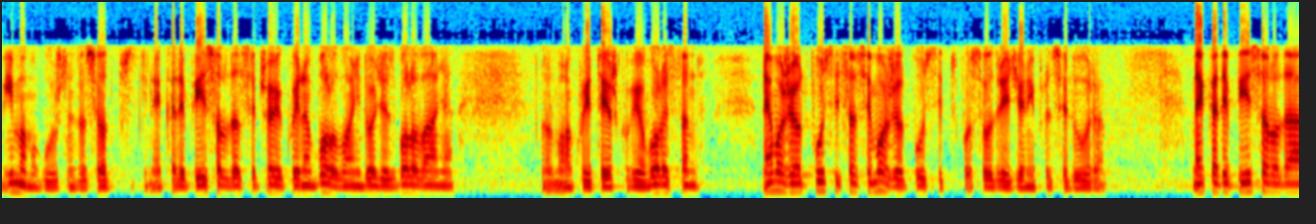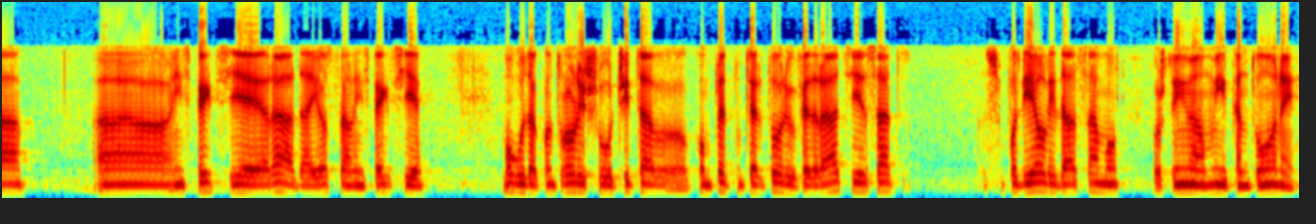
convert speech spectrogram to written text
ima mogućnost da se otpusti. Nekad je pisalo da se čovjek koji je na bolovanju dođe iz bolovanja, normalno koji je teško bio bolestan, ne može otpustiti, sad se može otpustiti posle određenih procedura. Nekad je pisalo da a, inspekcije rada i ostale inspekcije mogu da kontrolišu čitav kompletnu teritoriju federacije, sad su podijelili da samo, pošto imamo mi kantone,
